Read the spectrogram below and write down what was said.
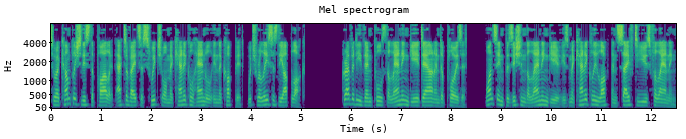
To accomplish this the pilot activates a switch or mechanical handle in the cockpit, which releases the up lock. Gravity then pulls the landing gear down and deploys it. Once in position the landing gear is mechanically locked and safe to use for landing.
